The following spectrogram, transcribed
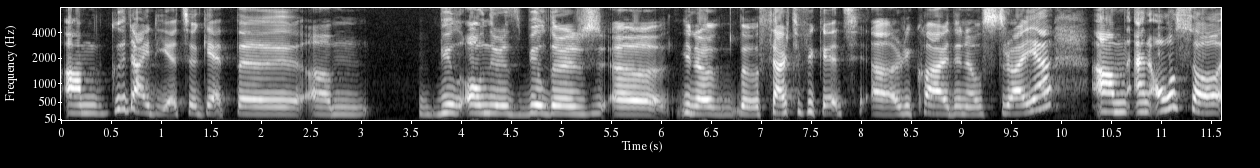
um, good idea to get the um, build owners, builders, uh, you know, the certificate uh, required in Australia. Um, and also,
